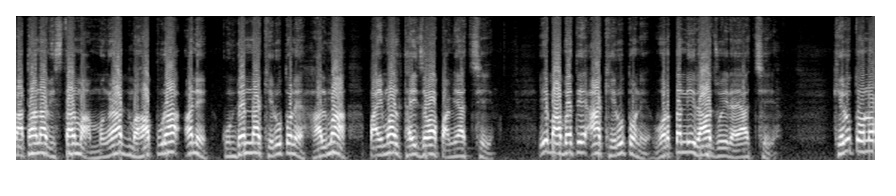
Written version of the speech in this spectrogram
કાંઠાના વિસ્તારમાં મંગળાદ મહાપુરા અને કુંડનના ખેડૂતોને હાલમાં પાયમાલ થઈ જવા પામ્યા છે. એ બાબતે આ ખેડૂતોને વર્તનની રાહ જોઈ રહ્યા છે. ખેડૂતોનો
